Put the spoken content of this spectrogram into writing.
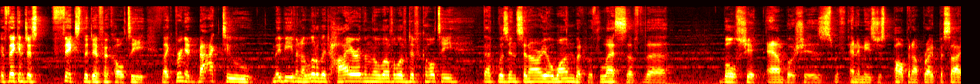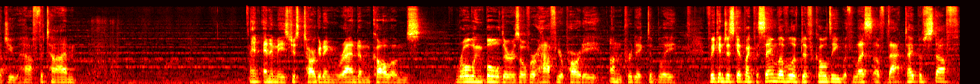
If they can just fix the difficulty, like bring it back to maybe even a little bit higher than the level of difficulty that was in Scenario 1, but with less of the bullshit ambushes, with enemies just popping up right beside you half the time. And enemies just targeting random columns, rolling boulders over half your party unpredictably. If we can just get like the same level of difficulty with less of that type of stuff,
